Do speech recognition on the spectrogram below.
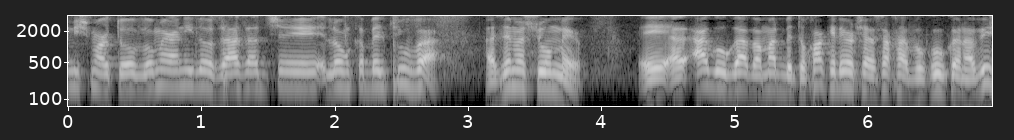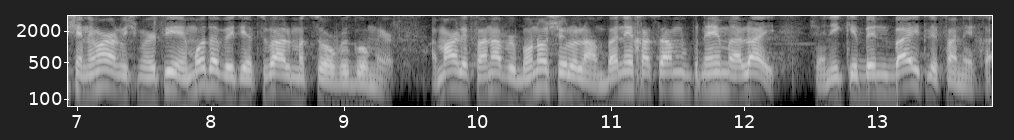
משמרתו ואומר אני לא זז עד שלא מקבל תשובה, אז זה מה שהוא אומר. אגו גב עמד בתוכה כדרך שעשה חבקוק הנביא שנאמר על משמרתי אעמודה והתייצבה על מצור וגומר. אמר לפניו ריבונו של עולם בניך שמו פניהם עליי שאני כבן בית לפניך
